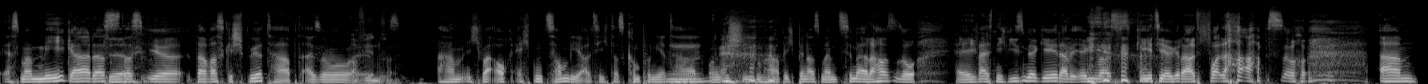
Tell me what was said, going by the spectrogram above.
Äh, Erstmal mega, dass, Ja. dass ihr da was gespürt habt. Also Auf jeden äh, Fall. Ähm, ich war auch echt ein Zombie, als ich das komponiert Mhm. habe und geschrieben habe. Ich bin aus meinem Zimmer raus und so, hey, ich weiß nicht, wie es mir geht, aber irgendwas geht hier gerade voll ab. So. Ähm,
